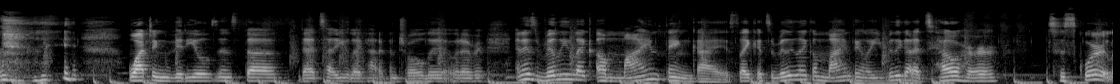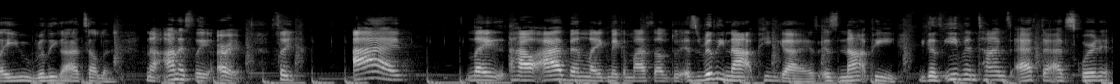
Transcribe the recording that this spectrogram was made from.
watching videos and stuff that tell you like how to control it or whatever. And it's really like a mind thing, guys. Like it's really like a mind thing. Like you really gotta tell her to squirt. Like you really gotta tell her. Now, honestly, all right. So I like how I've been like making myself do it. It's really not pee, guys. It's not pee because even times after I've squirted, it,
